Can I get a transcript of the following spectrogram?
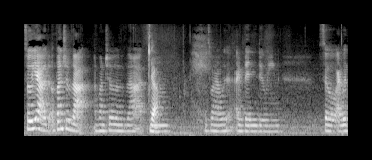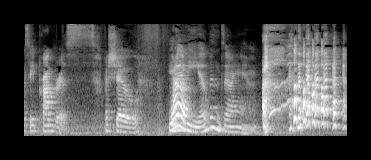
So yeah, a bunch of that, a bunch of that. Yeah. Um, that's what I would, I've been doing. So I would say progress for show. Yeah. What have been doing?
